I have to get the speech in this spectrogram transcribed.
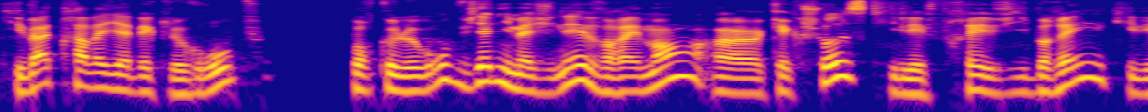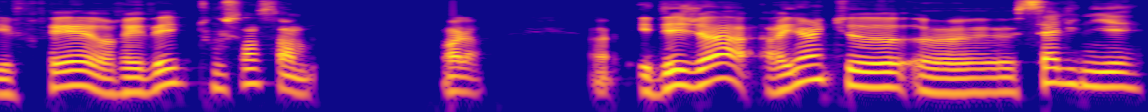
qui va travailler avec le groupe pour que le groupe vienne imaginer vraiment, heu, quelque chose qui les ferait vibrer, qui les ferait, heu, rêver tous ensemble. Voilà, heu et déjà, rien que, s'aligner,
